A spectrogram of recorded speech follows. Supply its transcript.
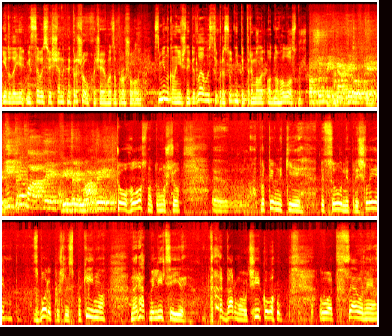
І додає, місцевий священик не прийшов, хоча його запрошували. Зміну канонічної підлеглості присутні підтримали одноголосно. Прошу підняти руки. І тримати. І тримати. Що голосно, тому що е, противники ПЦУ не прийшли, збори пройшли спокійно, наряд міліції дармо очікував. От, все вони,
